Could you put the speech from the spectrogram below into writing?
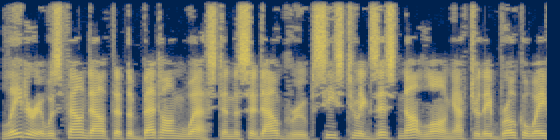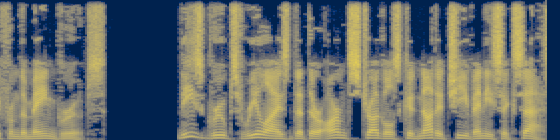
Later it was found out that the Betong West and the Sadao Group ceased to exist not long after they broke away from the main groups. These groups realized that their armed struggles could not achieve any success.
